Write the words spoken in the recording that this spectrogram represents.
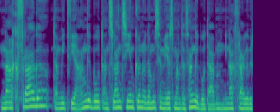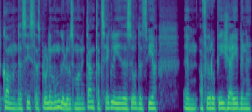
Nachfrage, damit wir Angebot ans Land ziehen können, oder müssen wir erstmal das Angebot haben. Die Nachfrage wird kommen. Das ist das Problem ungelöst. Momentan tatsächlich ist es so, dass wir ähm, auf europäischer Ebene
